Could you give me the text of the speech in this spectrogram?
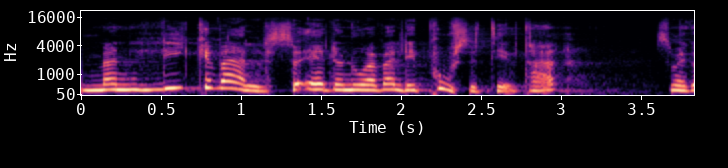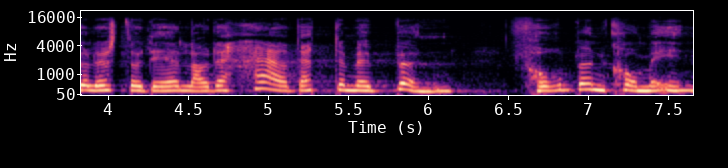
men likevel så er det noe veldig positivt her som jeg har lyst til å dele. Og det er her dette med bønn, forbønn, kommer inn.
